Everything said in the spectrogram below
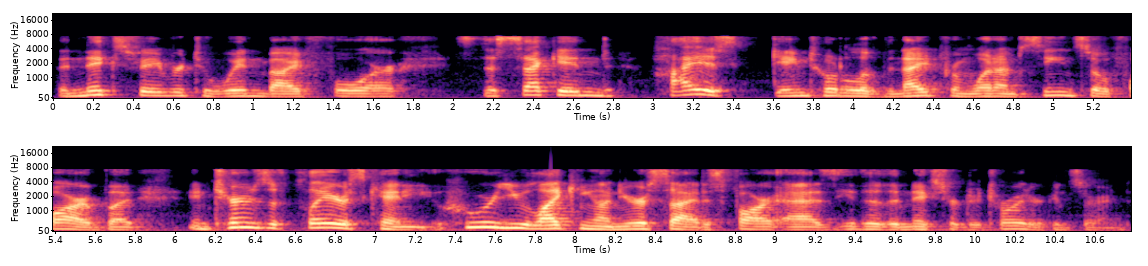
The Knicks favored to win by four. It's the second highest game total of the night from what I'm seeing so far. But in terms of players, Kenny, who are you liking on your side as far as either the Knicks or Detroit are concerned?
